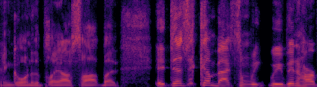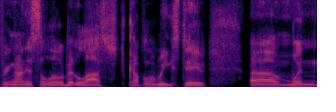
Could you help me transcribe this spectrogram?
and go into the playoffs hot. But it does it come back. Some we we've been harping on this a little bit the last couple of weeks, Dave. Um, when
